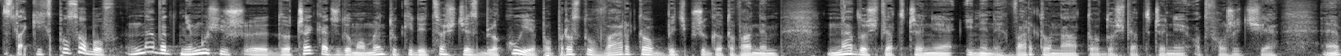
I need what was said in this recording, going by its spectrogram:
z takich sposobów. Nawet nie musisz e, doczekać do momentu, kiedy coś Cię zblokuje, po prostu warto być przygotowanym na doświadczenie innych, warto na to doświadczenie otworzyć się e,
